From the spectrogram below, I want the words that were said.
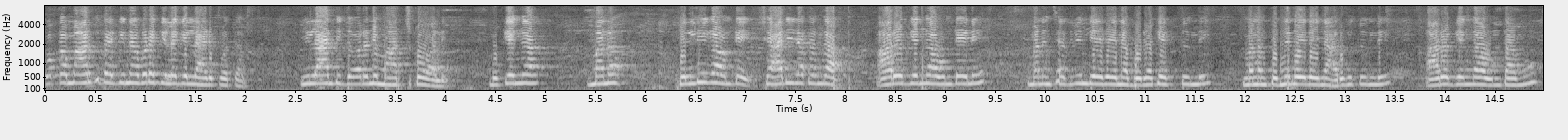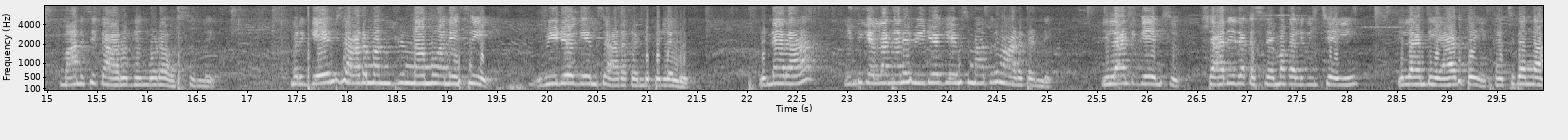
ఒక మార్కు తగ్గినా కూడా గిలగిల్లాడిపోతాం. ఇలాంటి ధోరణి మార్చుకోవాలి. ముఖ్యంగా మనం హెల్దీగా ఉంటే శారీరకంగా ఆరోగ్యంగా ఉంటేనే మనం చదివింది ఏదైనా బుర్రకెక్కుతుంది మనం తిన్నది ఏదైనా అరుగుతుంది ఆరోగ్యంగా ఉంటాము మానసిక ఆరోగ్యం కూడా వస్తుంది. మరి గేమ్స్ ఆడమంటున్నాము అనేసి వీడియో గేమ్స్ ఆడకండి పిల్లలు. విన్నారా? ఇంటికి వెళ్ళంగానే వీడియో గేమ్స్ మాత్రం ఆడకండి. ఇలాంటి గేమ్స్ శారీరక శ్రమ కలిగించేవి ఇలాంటివి ఆడితే ఖచ్చితంగా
